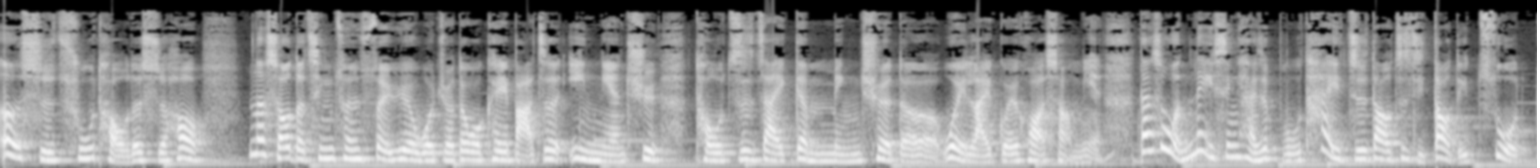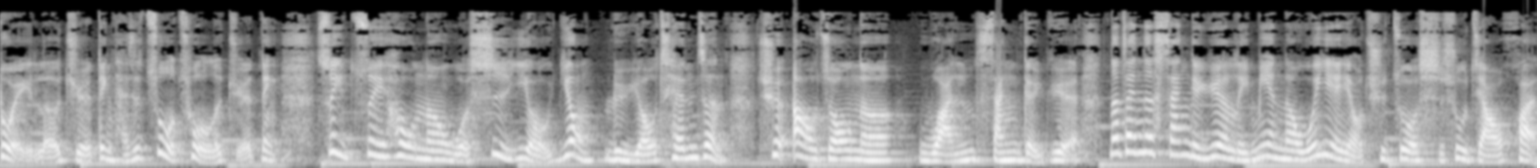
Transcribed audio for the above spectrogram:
二十出头的时候，那时候的青春岁月，我觉得我可以把这一年去投资。在更明确的未来规划上面，但是我内心还是不太知道自己到底做对了决定还是做错了决定，所以最后呢，我是有用旅游签证去澳洲呢玩三个月。那在那三个月里面呢，我也有去做食宿交换，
